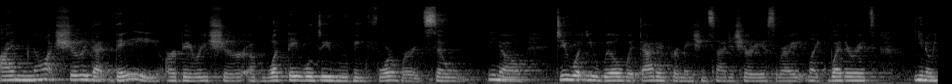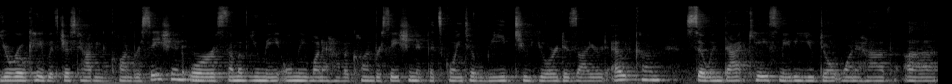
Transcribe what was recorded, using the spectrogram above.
i'm not sure that they are very sure of what they will do moving forward. So you know do what you will with that information sagittarius right? Like whether it's you know you're okay with just having a conversation or some of you may only want to have a conversation if it's going to lead to your desired outcome. So in that case maybe you don't want to have a,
